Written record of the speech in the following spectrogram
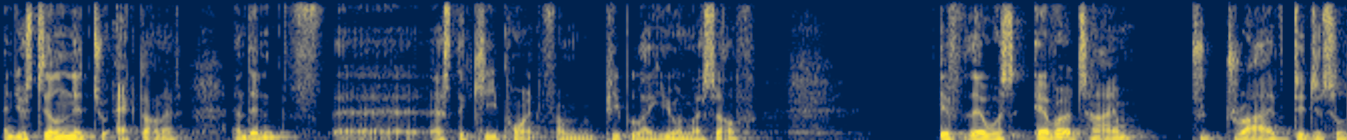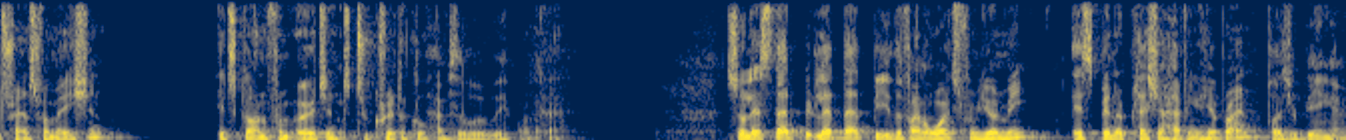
and you still need to act on it. And then, f- uh, as the key point from people like you and myself, if there was ever a time to drive digital transformation, it's gone from urgent to critical. Absolutely. Okay. So let's that be, let that be the final words from you and me. It's been a pleasure having you here, Brian. Pleasure being here.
